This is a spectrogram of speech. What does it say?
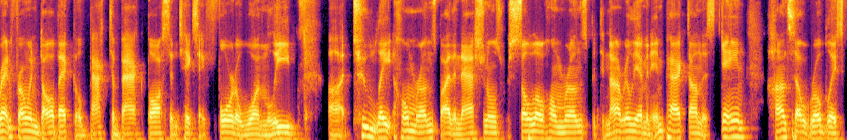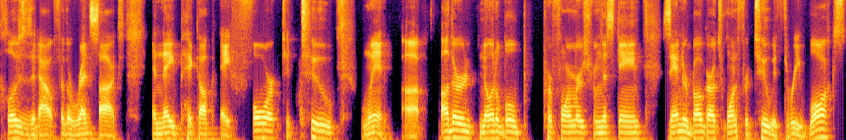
Renfroe and Dalbec go back to back. Boston takes a four to one lead. Uh, two late home runs by the Nationals were solo home runs, but did not really have an impact on this game. Hansel Robles closes it out for the Red Sox, and they pick up a four to two win. Uh, other notable performers from this game. Xander Bogaerts one for two with three walks.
